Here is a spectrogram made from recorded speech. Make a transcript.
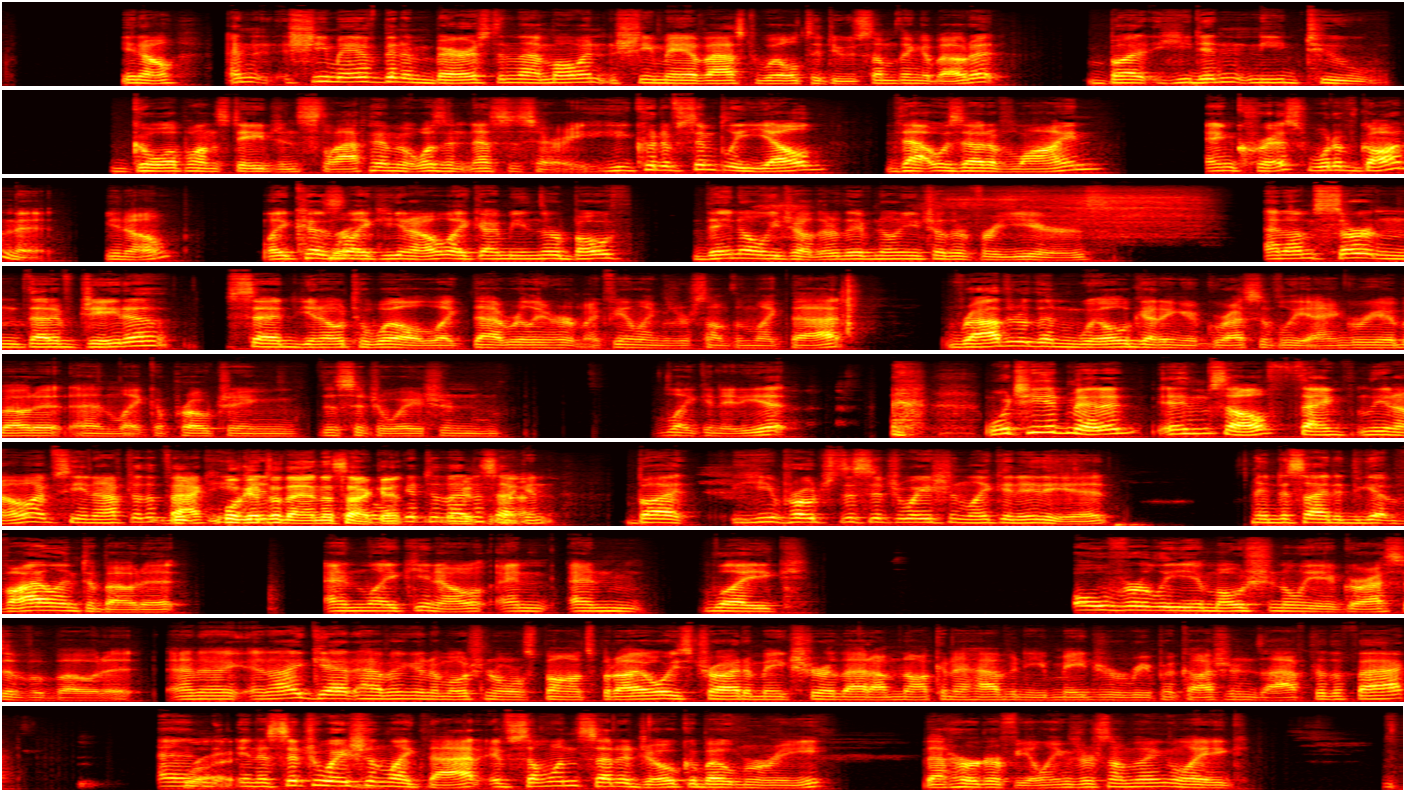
you know, and she may have been embarrassed in that moment. She may have asked Will to do something about it, but he didn't need to go up on stage and slap him. It wasn't necessary. He could have simply yelled, that was out of line, and Chris would have gotten it, you know? Like, cause, Right. like, you know, like, I mean, they're both, they know each other. They've known each other for years. And I'm certain that if Jada said, you know, to Will, like, that really hurt my feelings or something like that, rather than Will getting aggressively angry about it and like approaching the situation like an idiot, which he admitted himself. Thank you know, I've seen after the We'll- fact. we'll get did- to that in a second. We'll get to that in a second. But he approached the situation like an idiot and decided to get violent about it, and like you know, and and like overly emotionally aggressive about it. And I and I get having an emotional response, but I always try to make sure that I'm not going to have any major repercussions after the fact. And Right. in a situation like that, if someone said a joke about Marie that hurt her feelings or something, like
